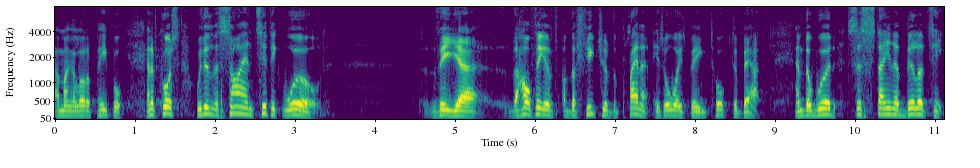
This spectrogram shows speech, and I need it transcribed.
among a lot of people. And of course, within the scientific world, the, uh, the whole thing of, of the future of the planet is always being talked about. And the word sustainability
